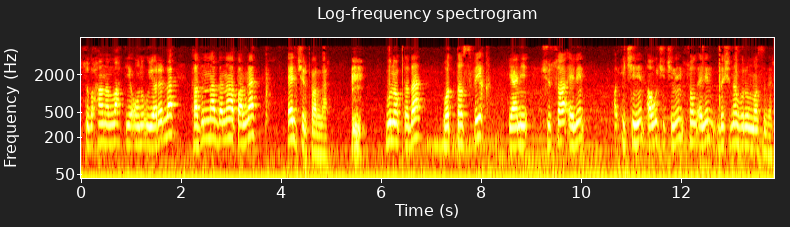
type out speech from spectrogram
Subhanallah diye onu uyarırlar. Kadınlar da ne yaparlar? El çırparlar. bu noktada tasfik yani şu sağ elin içinin, avuç içinin sol elin dışına vurulmasıdır.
